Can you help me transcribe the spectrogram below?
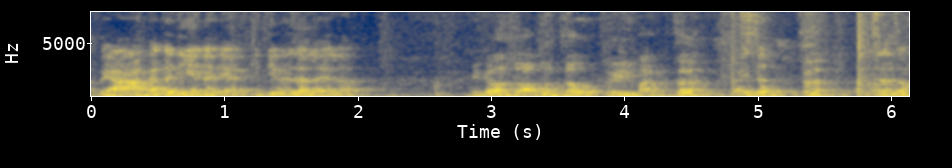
अबे हा आब्या कधी येणार यार? किती वेळ झाला याला? मी काय म्हणतो आपण जाऊ ट्रेल मार. चला. जायचं? चला. चल जाऊ.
